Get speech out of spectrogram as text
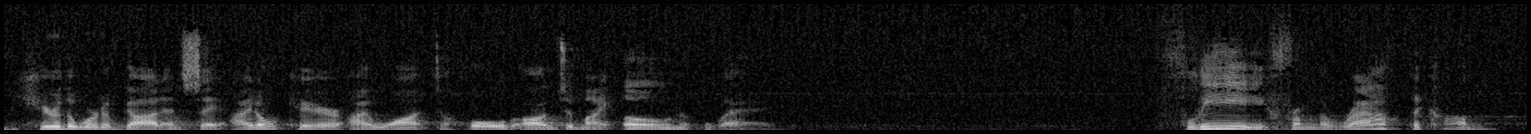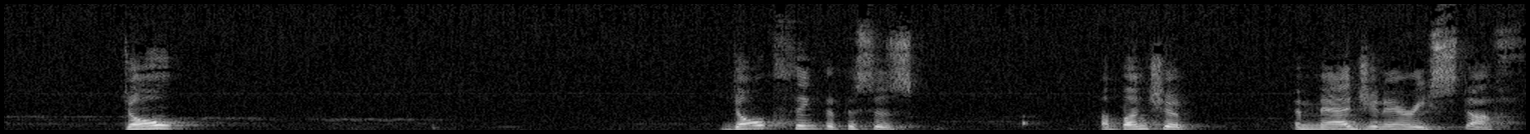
and hear the Word of God and say, I don't care, I want to hold on to my own way. Flee from the wrath to come. Don't, don't think that this is a bunch of imaginary stuff.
